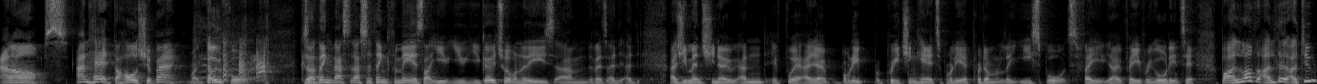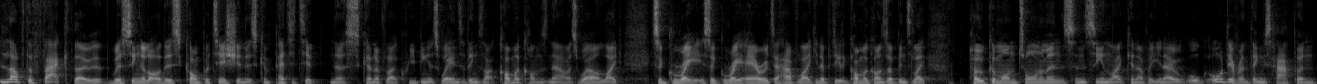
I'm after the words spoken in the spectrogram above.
and arms and head, the whole shebang. Right, go for it. Because I think that's that's the thing for me is like you you, you go to one of these um, events, and, and as you mentioned, you know, and if we're you know, probably preaching here to probably a predominantly esports fa- you know, favoring audience here, but I love I do, I do love the fact though that we're seeing a lot of this competition, this competitiveness, kind of like creeping its way into things like comic cons now as well. Like it's a great it's a great area to have like you know particularly comic cons. I've been to like Pokemon tournaments and seen like kind of you know all, all different things happen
